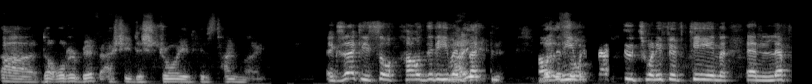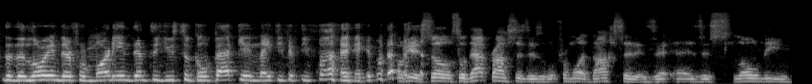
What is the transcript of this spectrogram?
uh, the older Biff, actually destroyed his timeline. Exactly. So how did he went Right? back? How But did he so- went back to 2015 and left the DeLorean there for Marty and them to use to go back in 1955? okay, so so that process is from what Doc said is it is it slowly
